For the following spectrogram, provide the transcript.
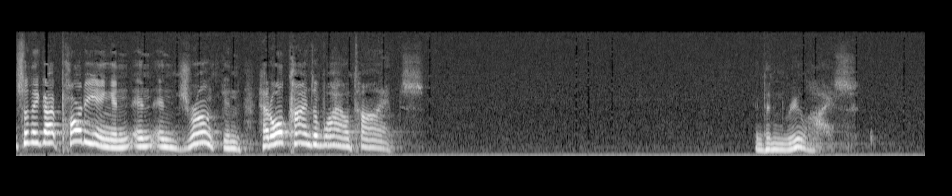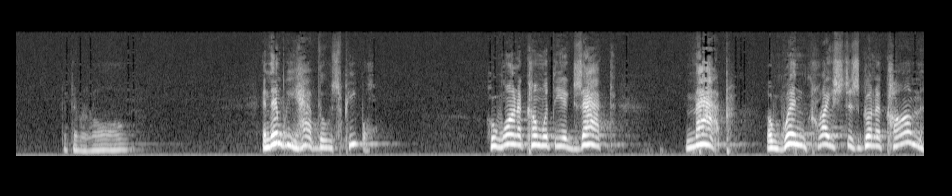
So they got partying and, and, and drunk and had all kinds of wild times. And didn't realize that they were wrong. And then we have those people who want to come with the exact map of when Christ is going to come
